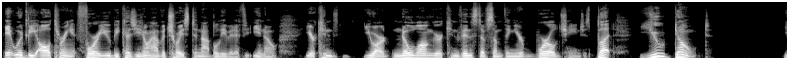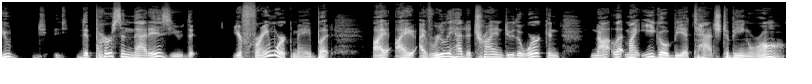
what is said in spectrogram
it would be altering it for you because you don't have a choice to not believe it. If you know you're con- you are no longer convinced of something, your world changes. But you don't. You the person that is you, that your framework may, but I, I I've really had to try and do the work and not let my ego be attached to being wrong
